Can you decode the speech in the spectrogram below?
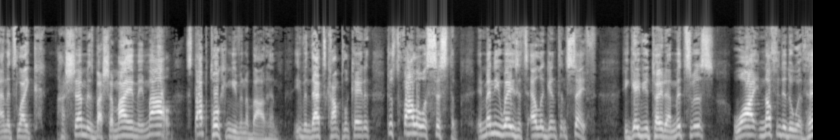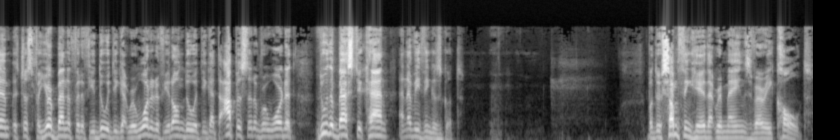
and it's like Hashem is Bashamayim Imal. Stop talking even about him. Even that's complicated. Just follow a system. In many ways, it's elegant and safe. He gave you Torah mitzvahs. Why? Nothing to do with him. It's just for your benefit. If you do it, you get rewarded. If you don't do it, you get the opposite of rewarded. Do the best you can, and everything is good. But there's something here that remains very cold,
